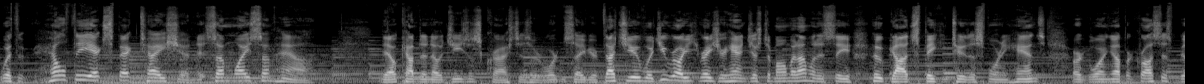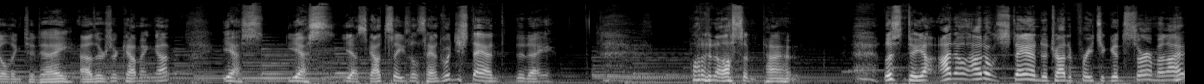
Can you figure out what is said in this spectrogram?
with healthy expectation that some way, somehow, they'll come to know Jesus Christ as their Lord and Savior. If that's you, would you raise your hand just a moment? I'm going to see who God's speaking to this morning. Hands are going up across this building today. Others are coming up. Yes, yes, yes. God sees those hands. Would you stand today? What an awesome time. Listen to you. I don't. I don't stand to try to preach a good sermon. I,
